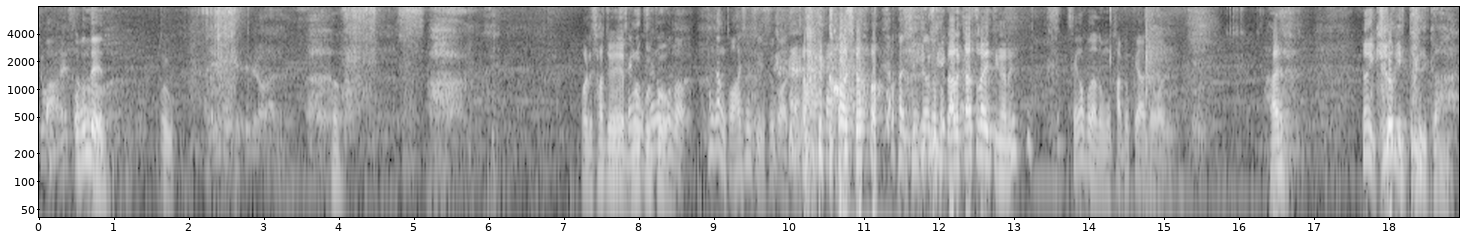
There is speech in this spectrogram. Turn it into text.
조절 안 했어. 어 근데 들어가는. 원래 사죄에 무릎 꿇고 생각보다 한 장 더 하실 수 있을 것 같아요. 꺼져 아, 진짜로 나는 가스라이팅 하네 생각보다 너무 가볍게 하셔가지고. 아유 형이 기억이 있다니까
